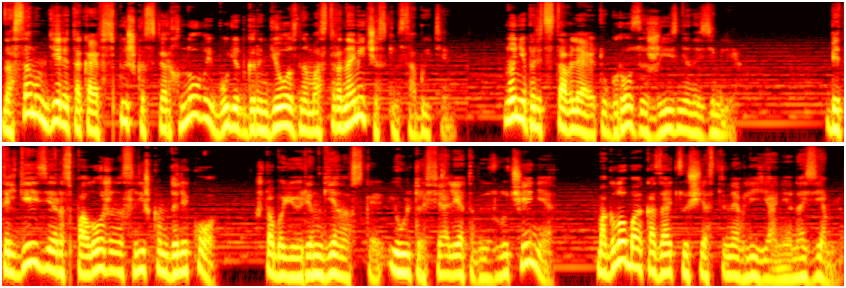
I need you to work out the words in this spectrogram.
На самом деле такая вспышка сверхновой будет грандиозным астрономическим событием, но не представляет угрозы жизни на Земле. Бетельгейзе расположена слишком далеко, чтобы ее рентгеновское и ультрафиолетовое излучение могло бы оказать существенное влияние на Землю.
